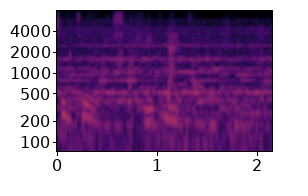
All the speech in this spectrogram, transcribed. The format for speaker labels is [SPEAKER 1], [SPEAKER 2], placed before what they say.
[SPEAKER 1] Just keep me out of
